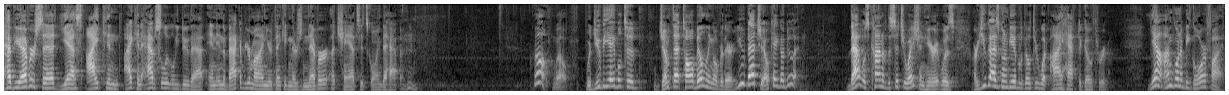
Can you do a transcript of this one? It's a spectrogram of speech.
Have you ever said, "Yes, I can I can absolutely do that," and in the back of your mind you're thinking there's never a chance it's going to happen? Mm-hmm. Oh, well, would you be able to Jump that tall building over there. You betcha. Okay, go do it. That was kind of the situation here. It was, are you guys going to be able to go through what I have to go through? Yeah, I'm going to be glorified.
